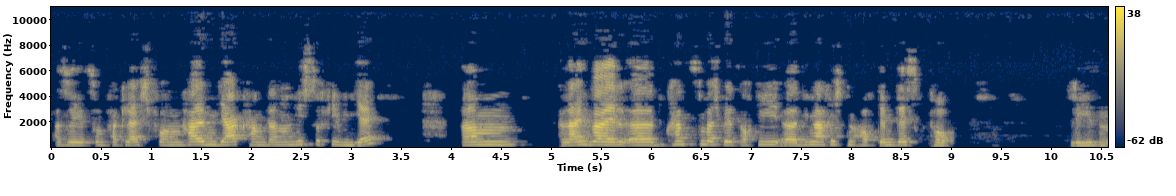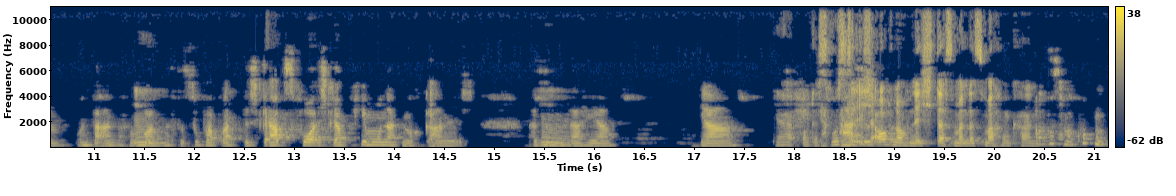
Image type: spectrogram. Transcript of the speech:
Also jetzt im Vergleich vom halben Jahr kam da noch nicht so viel wie jetzt. Ähm, allein weil äh, du kannst zum Beispiel jetzt auch die, äh, die Nachrichten auf dem Desktop lesen und beantworten. Mm. Das ist super praktisch. Gab es vor, ich glaube, vier Monaten noch gar nicht. Also mm. von daher, ja. Ja, oh, das ja, wusste ich auch noch nicht, dass man das machen kann. Ach, muss mal gucken.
